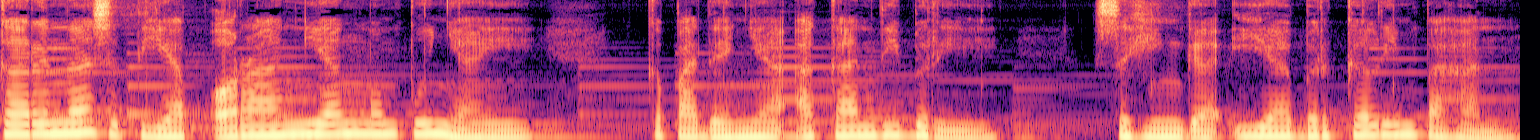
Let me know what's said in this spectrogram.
Karena setiap orang yang mempunyai, kepadanya akan diberi, sehingga ia berkelimpahan.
